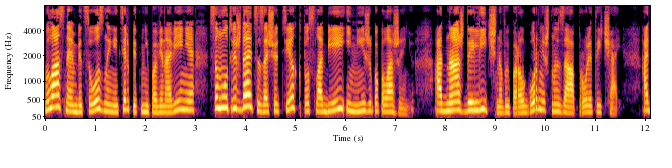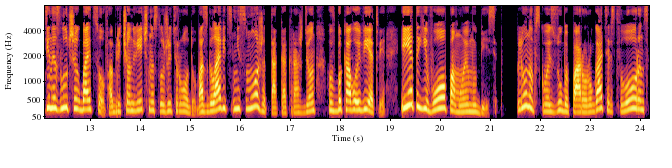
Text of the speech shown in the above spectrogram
Властный, амбициозный, не терпит неповиновения, самоутверждается за счет тех, кто слабее и ниже по положению. Однажды лично выпорол горничную за пролитый чай. Один из лучших бойцов, обречен вечно служить роду, возглавить не сможет, так как рожден в боковой ветви, и это его, по-моему, бесит. Плюнув сквозь зубы пару ругательств, Лоуренс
